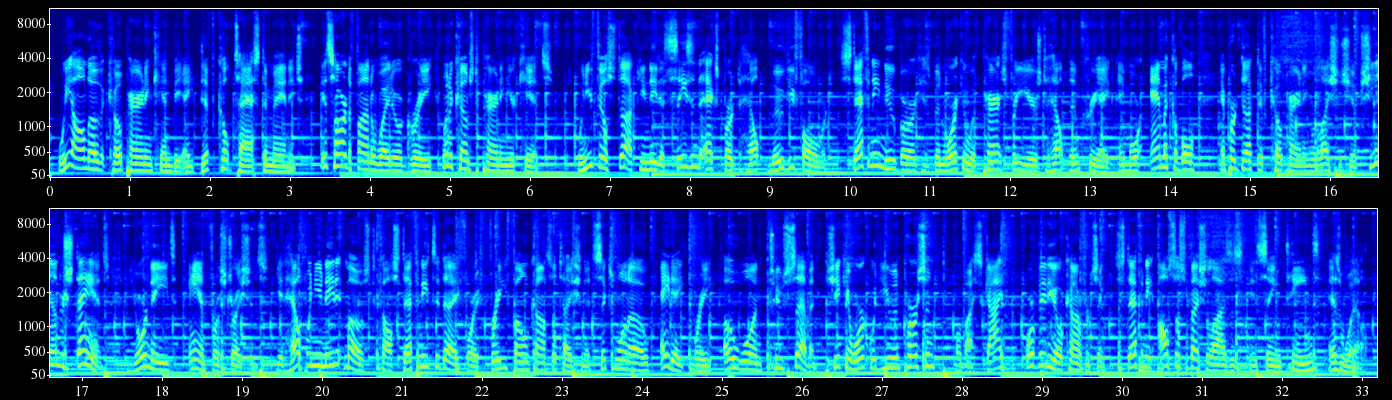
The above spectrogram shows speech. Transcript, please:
We all know that co parenting can be a difficult task to manage. It's hard to find a way to agree when it comes to parenting your kids. When you feel stuck, you need a seasoned expert to help move you forward. Stephanie Newberg has been working with parents for years to help them create a more amicable and productive co parenting relationship. She understands your needs and frustrations. Get help when you need it most. Call Stephanie today for a free phone consultation at 610 883 0127. She can work with you in person or by Skype or video conferencing. Stephanie also specializes in seeing teens as well.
